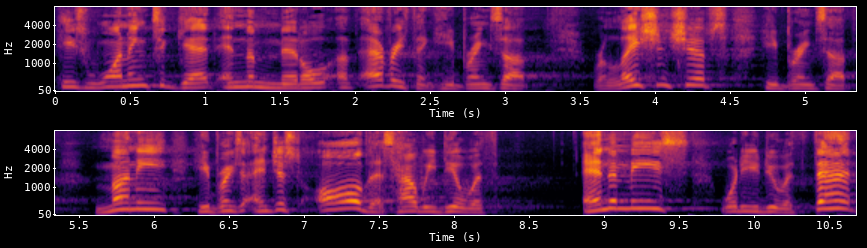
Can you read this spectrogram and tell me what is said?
He's wanting to get in the middle of everything. He brings up relationships, He brings up money, He brings, and just all this, how we deal with enemies. What do you do with that?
